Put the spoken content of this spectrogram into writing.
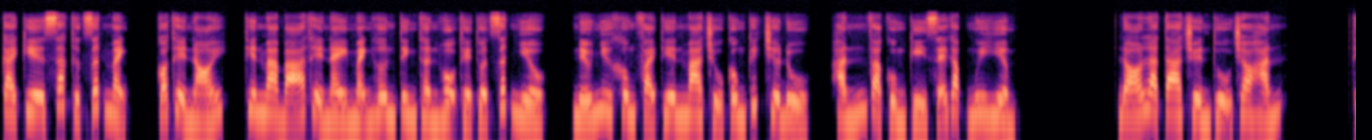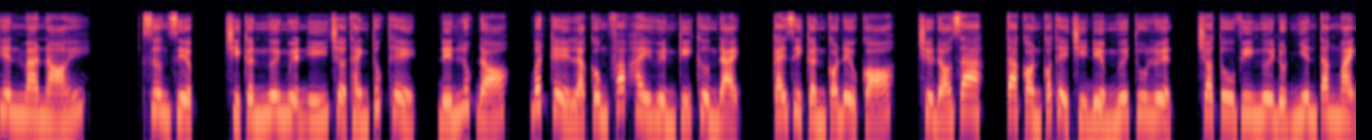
Cái kia xác thực rất mạnh, có thể nói, thiên ma bá thể này mạnh hơn tinh thần hộ thể thuật rất nhiều, nếu như không phải thiên ma chủ công kích chưa đủ, hắn và cùng kỳ sẽ gặp nguy hiểm. Đó là ta truyền thụ cho hắn. Thiên ma nói. Dương Diệp, chỉ cần ngươi nguyện ý trở thành túc thể, đến lúc đó, bất kể là công pháp hay huyền kỹ cường đại, cái gì cần có đều có, trừ đó ra, ta còn có thể chỉ điểm ngươi tu luyện, cho tu vi ngươi đột nhiên tăng mạnh.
